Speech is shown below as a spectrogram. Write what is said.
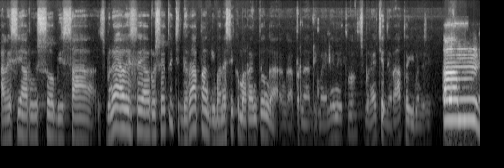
Alessia Russo bisa sebenarnya Alessia Russo itu cedera apa gimana sih kemarin tuh nggak nggak pernah dimainin itu sebenarnya cedera atau gimana sih? Um,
